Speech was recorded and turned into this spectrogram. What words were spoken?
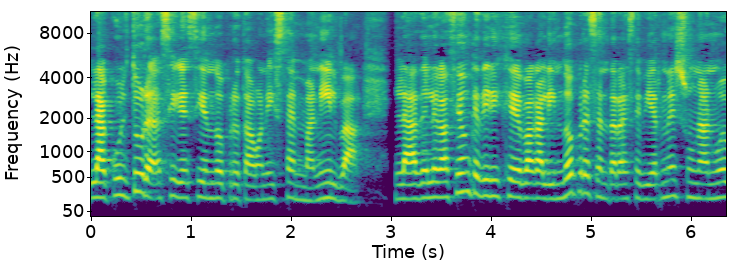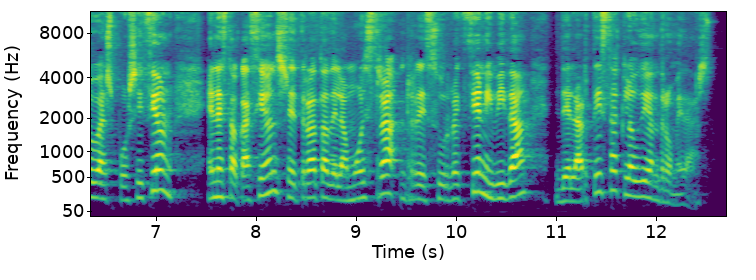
La cultura sigue siendo protagonista en Manilva. La delegación que dirige Eva Galindo presentará este viernes una nueva exposición. En esta ocasión se trata de la muestra Resurrección y Vida del artista Claudia Andrómedas.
